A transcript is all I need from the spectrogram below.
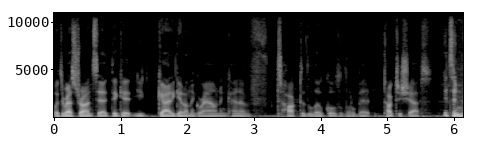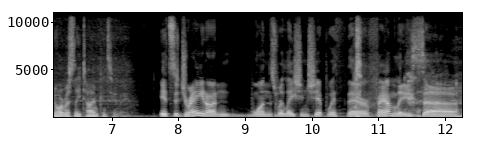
With restaurants, I think it you got to get on the ground and kind of talk to the locals a little bit, talk to chefs. it's enormously time consuming. It's a drain on one's relationship with their families. Uh,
